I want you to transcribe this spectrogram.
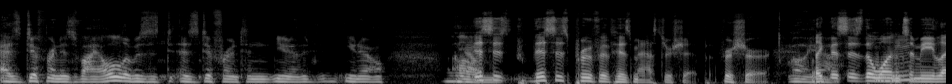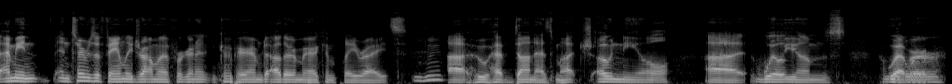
as different as Viola was as, as different, and you know, the, you know, um, this is this is proof of his mastership for sure. Oh, yeah. Like this is the one to me. like- I mean, in terms of family drama, if we're gonna compare him to other American playwrights uh, who have done as much, O'Neill, uh, Williams, whoever,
